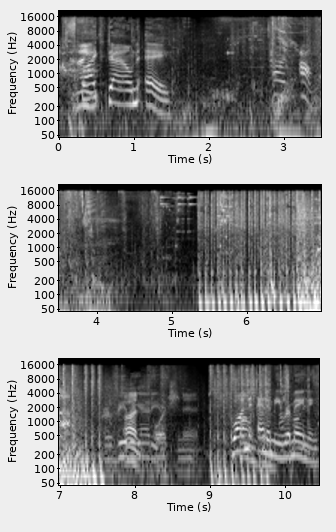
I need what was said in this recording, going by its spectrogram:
Spike down A. Turret out. Revealing. Unfortunate. One enemy remaining.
